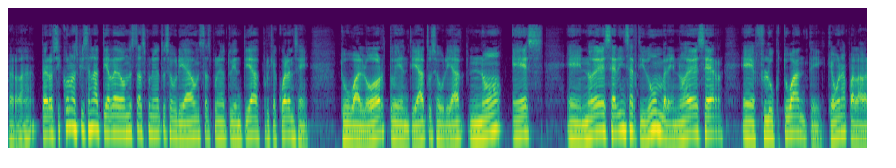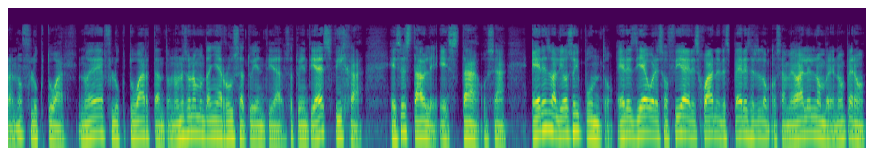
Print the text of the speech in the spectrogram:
¿verdad? Pero sí con los pies en la tierra de dónde estás poniendo tu seguridad, dónde estás poniendo tu identidad, porque acuérdense, tu valor, tu identidad, tu seguridad no es eh, no debe ser incertidumbre, no debe ser eh, fluctuante. Qué buena palabra, ¿no? Fluctuar. No debe fluctuar tanto. No, no es una montaña rusa tu identidad. O sea, tu identidad es fija, es estable, está. O sea, eres valioso y punto. Eres Diego, eres Sofía, eres Juan, eres Pérez, eres... O sea, me vale el nombre, ¿no? Pero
